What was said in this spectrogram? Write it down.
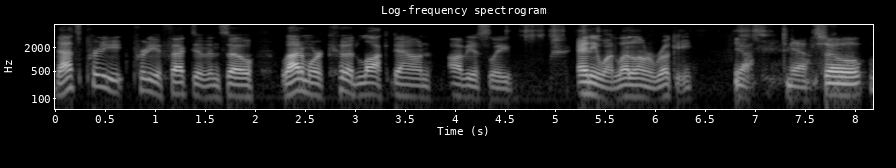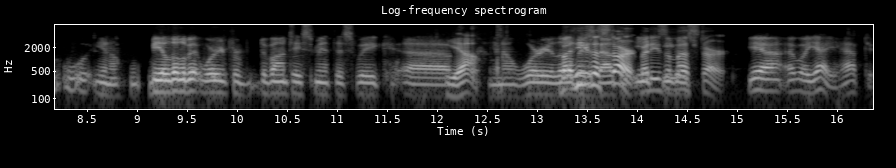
that's pretty pretty effective. And so Lattimore could lock down obviously anyone, let alone a rookie. Yeah. Yeah. So, you know, be a little bit worried for DeVonta Smith this week. Uh, yeah, You know, worry a little but he's a start. the But he's a must start. Yeah. uh, Well, yeah, you have to.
